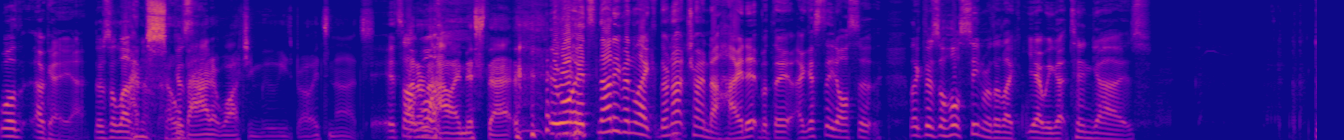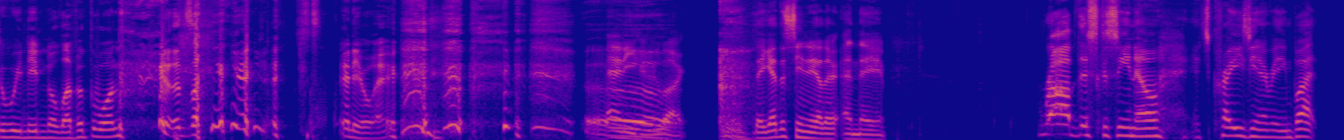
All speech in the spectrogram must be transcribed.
Well, okay, yeah. There's eleven. I'm them, so 'cause bad at watching movies, bro. It's nuts. It's I don't well, know how I missed that. well, it's not even like they're not trying to hide it, but they I guess they'd also like there's a whole scene where they're like, yeah, we got ten guys. Do we need an eleventh one? it's like anyway. Anywho, look, they get the scene together and they rob this casino. It's crazy and everything, but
